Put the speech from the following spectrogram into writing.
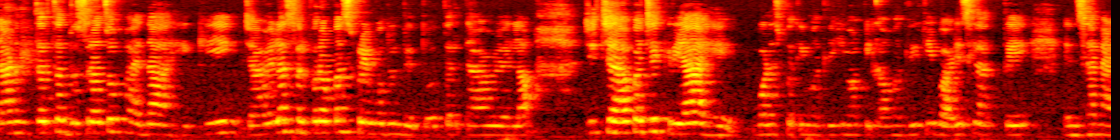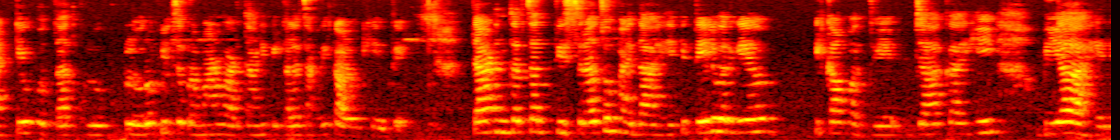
त्यानंतरचा दुसरा जो फायदा आहे की ज्या वेळेला सल्फर आपण स्प्रेमधून देतो तर त्यावेळेला जी चयापचय क्रिया आहे वनस्पतीमधली किंवा पिकामधली ती वाढीस लागते. एन्झाईम ऍक्टिव्ह होतात क्लोरोफिलचं प्रमाण वाढतं आणि पिकाला चांगली काळोखी येते. त्यानंतरचा तिसरा जो फायदा आहे की तेलवर्गीय पिकामध्ये ज्या काही बिया आहेत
